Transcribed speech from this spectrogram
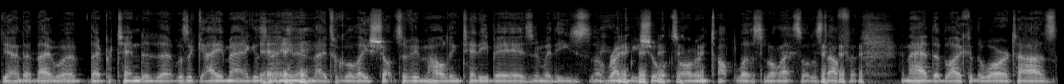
You know, that they were they pretended it was a gay magazine, and they took all these shots of him holding teddy bears and with his uh, rugby shorts on and topless and all that sort of stuff. And, and they had the bloke at the Waratahs,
